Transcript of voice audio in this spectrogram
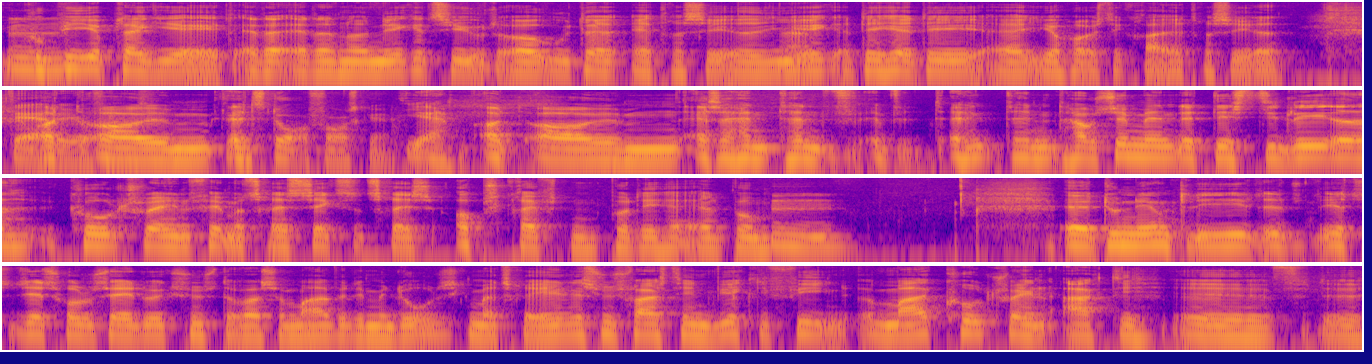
mm. kopi og plagiat er der, er der noget negativt og uadresseret i, Ja. ikke? Og det her, det er i højeste grad adresseret. Det er og, det jo og, øhm, Det er en stor forskel. Ja, og, og øhm, altså han, han, han, han har jo simpelthen destilleret Coltrane 65-66 opskriften på det her album. Mm. Øh, Du nævnte lige, jeg, jeg tror du sagde, at du ikke synes, der var så meget ved det melodiske materiale. Jeg synes faktisk, det er en virkelig fin, og meget Coltrane-agtig, øh, øh,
